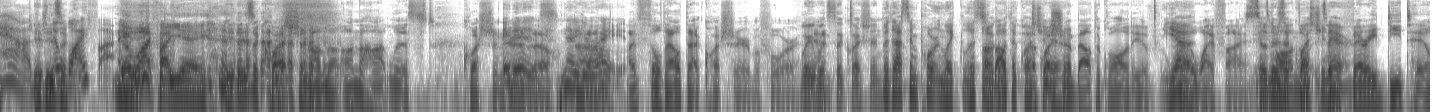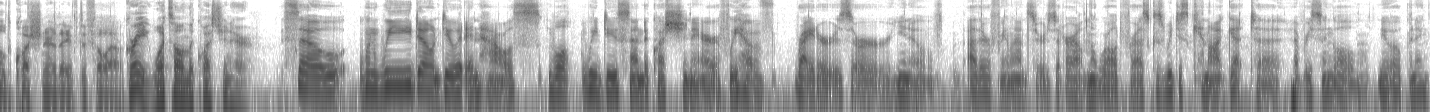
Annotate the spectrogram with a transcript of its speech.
Shh, yeah, it there's is no a- Wi-Fi. No Wi-Fi, yay. it is a question on the on the hot list questionnaire. It is. Though. No, you're Uh, right. I've filled out that questionnaire before. Wait, what's the question? But that's important. Like, let's talk about, the a question about the quality of, of the Wi-Fi. So It's there's a on the- questionnaire. it's a very detailed questionnaire they have to fill out. Great. What's on the questionnaire? So when we don't do it in house, well, we do send a questionnaire if we have writers or you know other freelancers that are out in the world for us because we just cannot get to every single new opening.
